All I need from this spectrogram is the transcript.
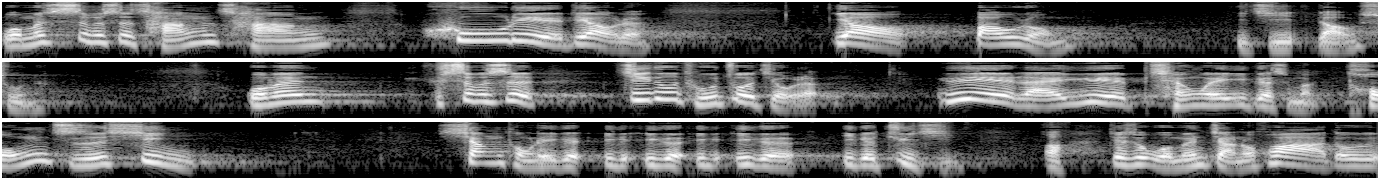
我们是不是常常忽略掉了要包容以及饶恕呢？我们是不是基督徒做久了，越来越成为一个什么同质性相同的一个一个一个一个一个一个聚集啊？就是我们讲的话都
